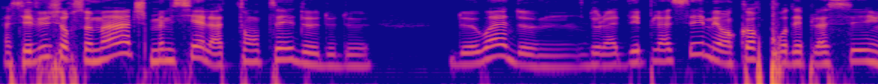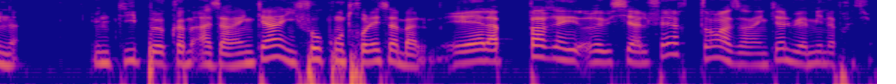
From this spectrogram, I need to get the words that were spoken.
Ça s'est vu sur ce match, même si elle a tenté de, de, de, ouais, de, de la déplacer, mais encore pour déplacer une, une type comme Azarenka, il faut contrôler sa balle. Et elle n'a pas réussi à le faire, tant Azarenka lui a mis la pression.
